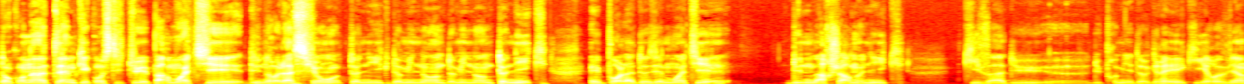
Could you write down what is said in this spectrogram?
Donc on a un thème qui est constitué par moitié d'une relation tonique dominante dominante tonique et pour la deuxième moitié d'une marche harmonique qui va du, euh, du, premier degré et qui revient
